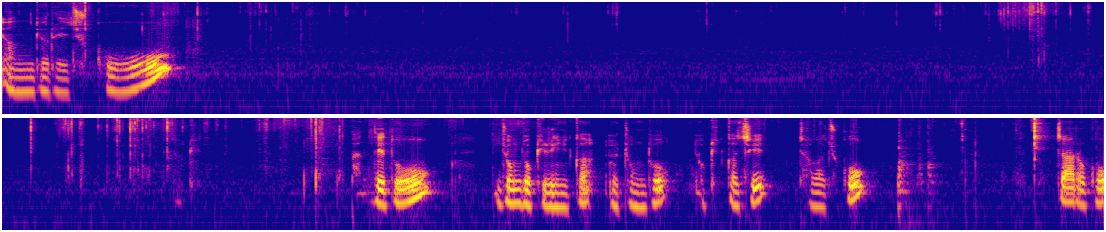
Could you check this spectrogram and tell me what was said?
연결해주고 이렇게 반대도 이 정도 길이니까 이 정도 여기까지 잡아주고 자르고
